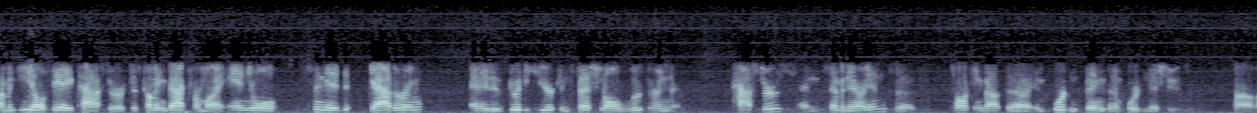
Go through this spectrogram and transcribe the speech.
I'm an ELCA pastor, just coming back from my annual synod gathering, and it is good to hear confessional Lutheran pastors and seminarians uh, talking about the important things and important issues, um,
